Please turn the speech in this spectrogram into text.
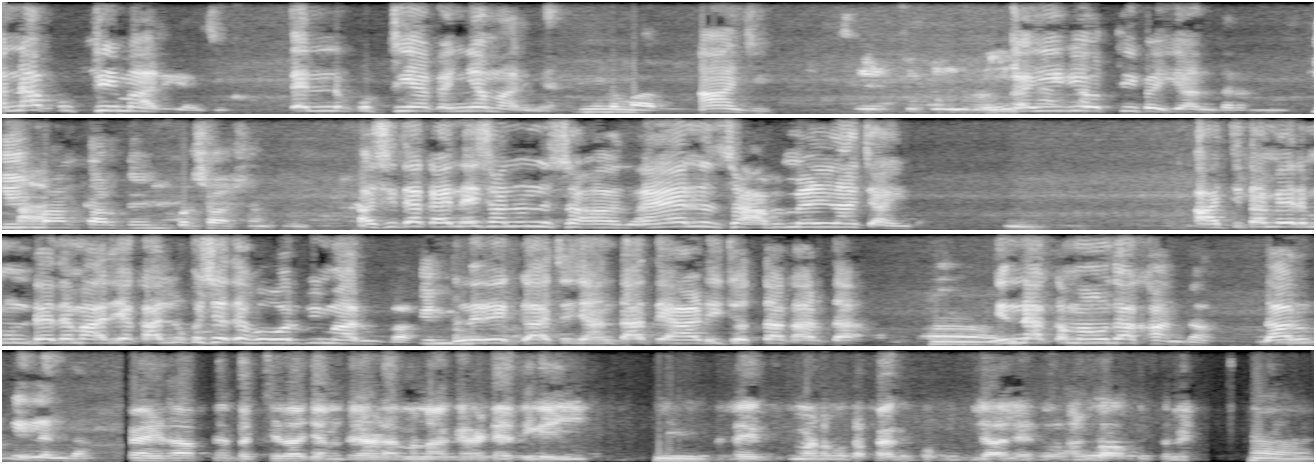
ਅਨਾ ਪੁੱਠੀ ਮਾਰੀ ਆ ਜੀ। ਤਿੰਨ ਪੁੱਠੀਆਂ ਕਈਆਂ ਮਾਰੀਆਂ। ਤੀਨ ਮਾਰੀ। ਹਾਂ ਜੀ। ਕਹੀ ਵੀ ਉੱਥੇ ਹੀ ਪਈ ਆ ਅੰਦਰ। ਕੀ ਮੰਗ ਕਰਦੇ ਜੀ ਪ੍ਰਸ਼ਾਸਨ ਤੋਂ? ਅਸੀਂ ਤਾਂ ਕਹਿੰਦੇ ਸਾਨੂੰ ਇਨਸਾਫ ਐਨ ਇਨਸਾਫ ਮਿਲਣਾ ਚਾਹੀਦਾ। ਅੱਜ ਤਾਂ ਮੇਰੇ ਮੁੰਡੇ ਦੇ ਮਾਰਿਆ ਕੱਲ ਨੂੰ ਕਿਸੇ ਦੇ ਹੋਰ ਵੀ ਮਾਰੂਗਾ। ਨਰੇਗਾ 'ਚ ਜਾਂਦਾ ਦਿਹਾੜੀ ਜੋਤਾ ਕਰਦਾ ਹਾਂ। ਜਿੰਨਾ ਕਮਾਉਂਦਾ ਖਾਂਦਾ दारू ਪੀ ਲੈਂਦਾ। ਭੈਣ ਦਾ ਆਪਣੇ ਬੱਚੇ ਦਾ ਜਨਮ ਦਿਹਾੜਾ ਮਨਾ ਕੇ ਹਟਿਆ ਸੀਗਾ ਜੀ। ਹੂੰ। ਤੇ ਮਾੜਾ ਮੋਟਾ ਪੈਗ ਪੁੱਗ ਲਾ ਲਿਆ ਦੋਨਾਂ ਬਾਪ ਨੇ। ਹਾਂ।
